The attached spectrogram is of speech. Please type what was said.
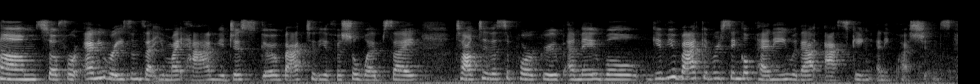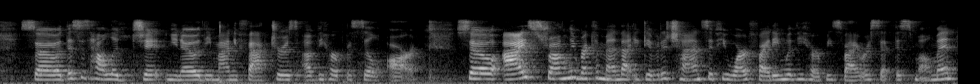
Um, so for any reasons that you might have, you just go back to the official website, talk to the support group, and they will give you back every single penny without asking any questions. So this is how legit, you know, the manufacturers of the Herpacil are. So I strongly recommend that you give it a chance if you are fighting with the herpes virus at this moment.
